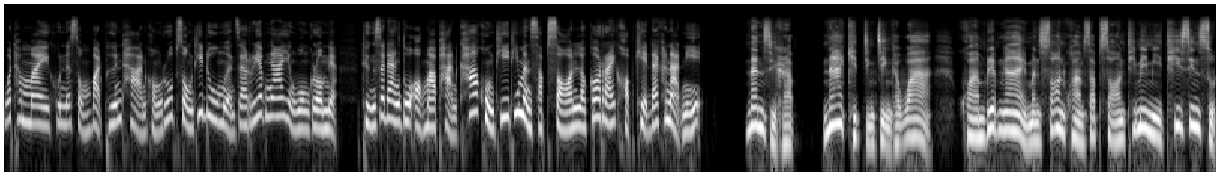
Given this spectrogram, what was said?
ว่าทำไมคุณสมบัติพื้นฐานของรูปทรงที่ดูเหมือนจะเรียบง่ายอย่างวงกลมเนี่ย ถึงแสดงตัวออกมาผ่านค่าคงที่ที่มันซับซ้อน แล้วก็ไร้ขอบเขตได้ขนาดนี้ นั่นสิครับ น่าคิดจริง ๆ ครับว่า ความเรียบง่ายมันซ่อนความซับซ้อนที่ไม่มีที่สิ้นสุด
